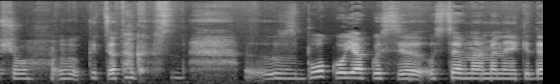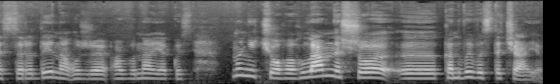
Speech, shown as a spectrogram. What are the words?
що е, киця так з- з боку якось, е, ось це в мене як іде середина уже, а вона якось. Ну нічого. Головне, що е, канви вистачає.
